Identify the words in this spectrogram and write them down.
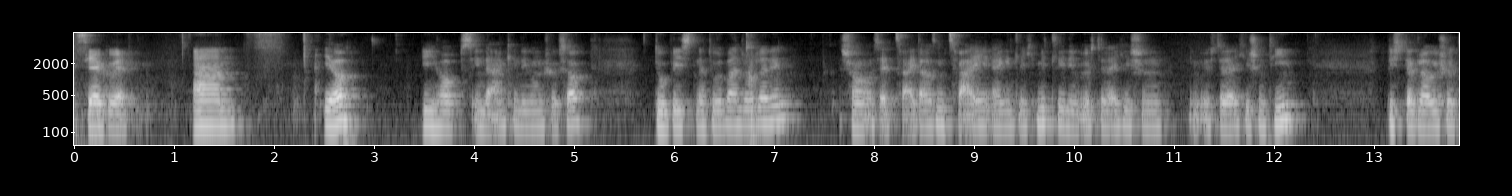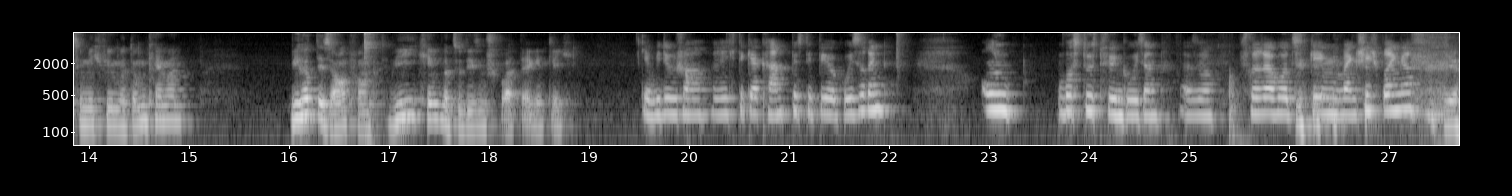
Sehr gut. Ähm, ja, ich habe es in der Ankündigung schon gesagt. Du bist Naturbahnrodlerin, schon seit 2002 eigentlich Mitglied im österreichischen, im österreichischen Team. Bist da, glaube ich, schon ziemlich viel mit umgekommen. Wie hat das angefangen? Wie kommt man zu diesem Sport eigentlich? Ja, wie du schon richtig erkannt bist, ich bin eine. Und was tust du für den Guisern? Also, früher hat es gegeben, mein Skispringen, Ja.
